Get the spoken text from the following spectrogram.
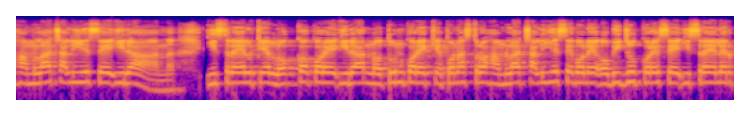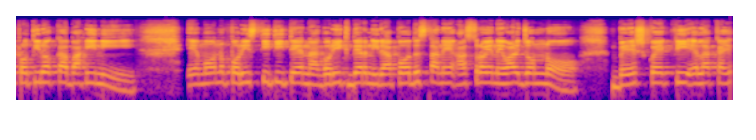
হামলা চালিয়েছে ইরান। ইসরায়েলকে লক্ষ্য করে ইরান নতুন করে ক্ষেপণাস্ত্র হামলা চালিয়েছে বলে অভিযোগ করেছে ইসরায়েলের প্রতিরক্ষা বাহিনী। এমন পরিস্থিতিতে নাগরিকদের নিরাপদ স্থানে আশ্রয় নেওয়ার জন্য বেশ কয়েকটি এলাকায়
